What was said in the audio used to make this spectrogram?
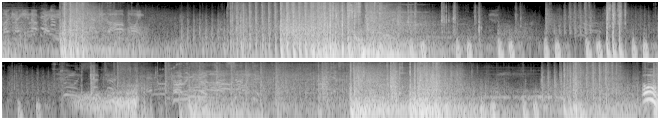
Location updated. Capture the hardpoint. Throwing Semtex. Throwing Semtex. Active. Ooh.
